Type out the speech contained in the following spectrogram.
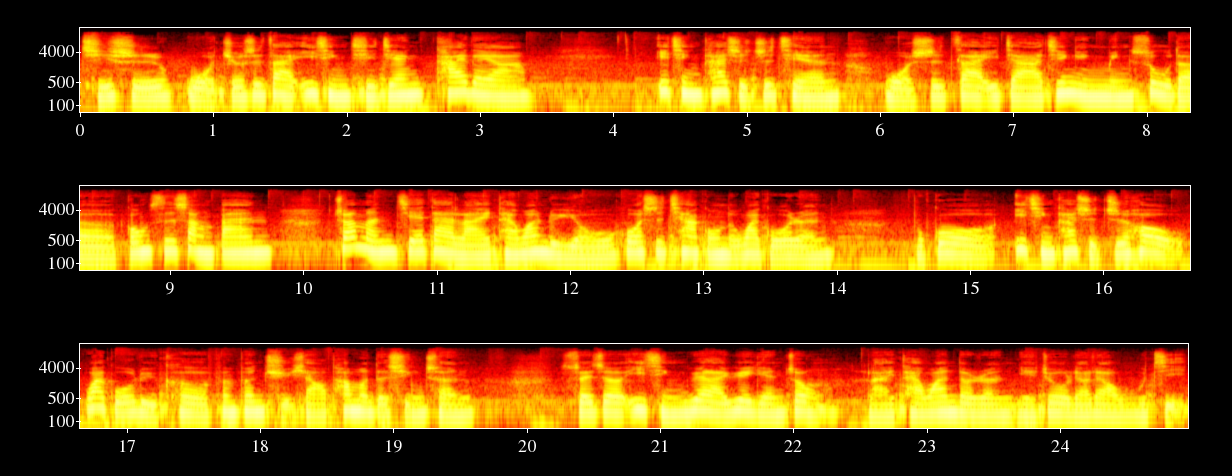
其实我就是在疫情期间开的呀。疫情开始之前，我是在一家经营民宿的公司上班，专门接待来台湾旅游或是洽公的外国人。不过，疫情开始之后，外国旅客纷纷取消他们的行程。随着疫情越来越严重，来台湾的人也就寥寥无几。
